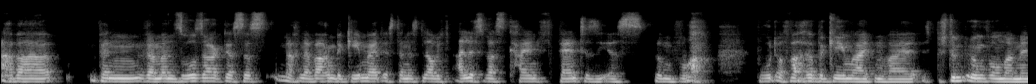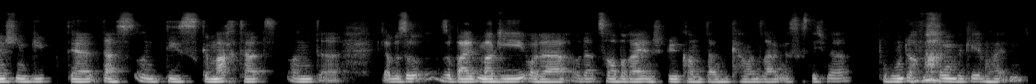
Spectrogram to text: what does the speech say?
Aber wenn, wenn man so sagt, dass das nach einer wahren Begebenheit ist, dann ist, glaube ich, alles, was kein Fantasy ist, irgendwo beruht auf wahre Begebenheiten, weil es bestimmt irgendwo mal Menschen gibt, der das und dies gemacht hat. Und äh, ich glaube, so, sobald Magie oder, oder Zauberei ins Spiel kommt, dann kann man sagen, es ist nicht mehr beruht auf wahren Begebenheiten.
